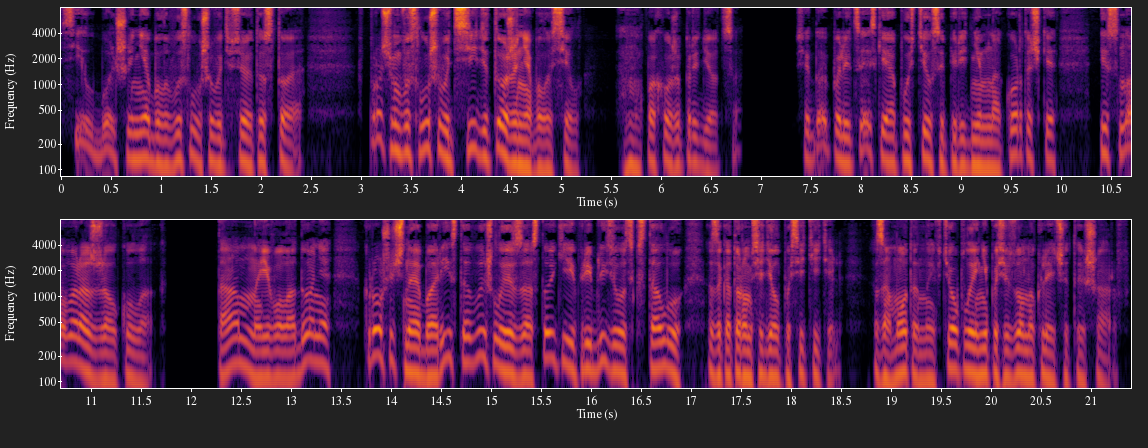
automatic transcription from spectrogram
Сил больше не было выслушивать все это стоя. Впрочем, выслушивать сидя тоже не было сил. Но, похоже, придется. Седой полицейский опустился перед ним на корточки и снова разжал кулак. Там, на его ладони, крошечная бариста вышла из застойки и приблизилась к столу, за которым сидел посетитель, замотанный в теплый не по сезону клетчатый шарф.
